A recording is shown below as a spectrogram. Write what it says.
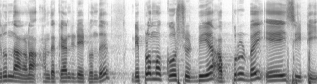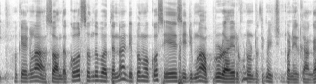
இருந்தாங்கன்னா அந்த கேண்டிடேட் வந்து diploma course should be approved by AICTE ஓகேங்களா ஸோ அந்த கோர்ஸ் வந்து பார்த்தீங்கன்னா டிப்ளமோ கோர்ஸ் ஏஐசிடி மூலம் அப்ரூவ்ட் ஆகிருக்கணுன்றது மென்ஷன் பண்ணியிருக்காங்க.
